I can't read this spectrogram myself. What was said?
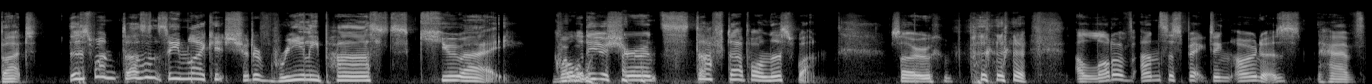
but this one doesn't seem like it should have really passed qa quality assurance stuffed up on this one so a lot of unsuspecting owners have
